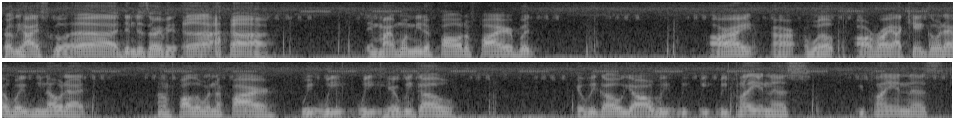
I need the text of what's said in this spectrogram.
early high school. Ah, didn't deserve it. Ah. They might want me to follow the fire, but all right. All right. Well, all right. I can't go that way. We know that. I'm following the fire. We we we here we go. Here we go, y'all. We we we, we playing this. We playing this.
